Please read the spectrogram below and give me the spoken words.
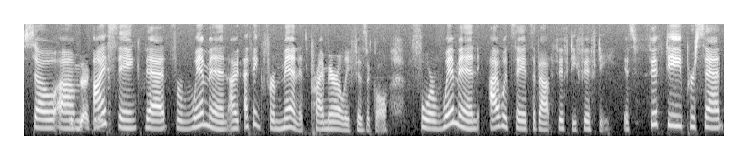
so um, Exactly. I think that for women, I, I think for men, it's primarily physical. For women, I would say it's about 50 50. It's 50%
